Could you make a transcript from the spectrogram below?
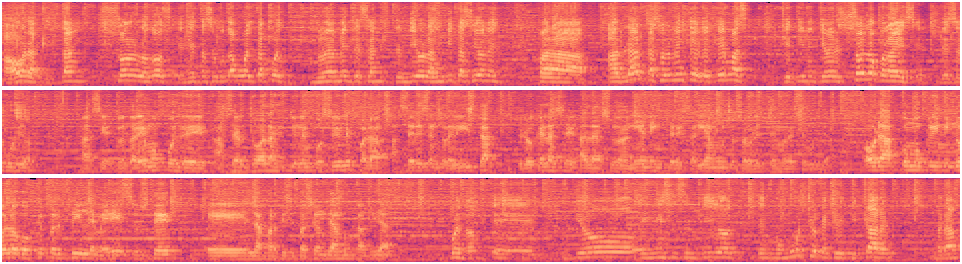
Ahora que están solo los dos en esta segunda vuelta, pues nuevamente se han extendido las invitaciones para hablar casualmente de temas que tienen que ver solo con la S de seguridad. Así es, trataremos pues de hacer todas las gestiones posibles para hacer esa entrevista. Creo que a la, a la ciudadanía le interesaría mucho sobre el tema de seguridad. Ahora, como criminólogo, ¿qué perfil le merece usted eh, la participación de ambos candidatos? Bueno, eh, yo en ese sentido tengo mucho que criticar, ¿verdad?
